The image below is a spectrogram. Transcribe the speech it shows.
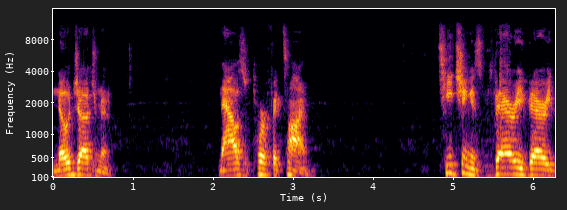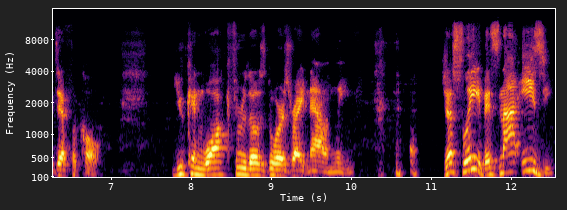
no judgment. Now is a perfect time. Teaching is very very difficult. You can walk through those doors right now and leave just leave it's not easy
